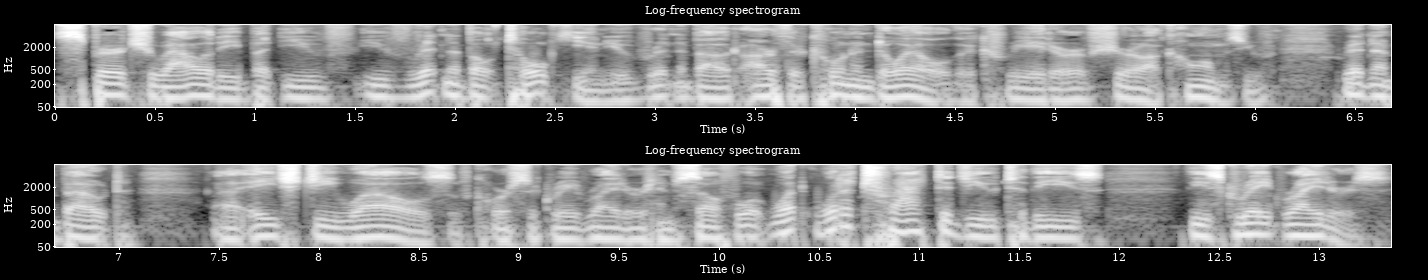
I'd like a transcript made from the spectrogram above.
spirituality, but you've you've written about Tolkien. You've written about Arthur Conan Doyle, the creator of Sherlock Holmes. You've written about H.G. Uh, Wells, of course, a great writer himself. What what what attracted you to these these great writers?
